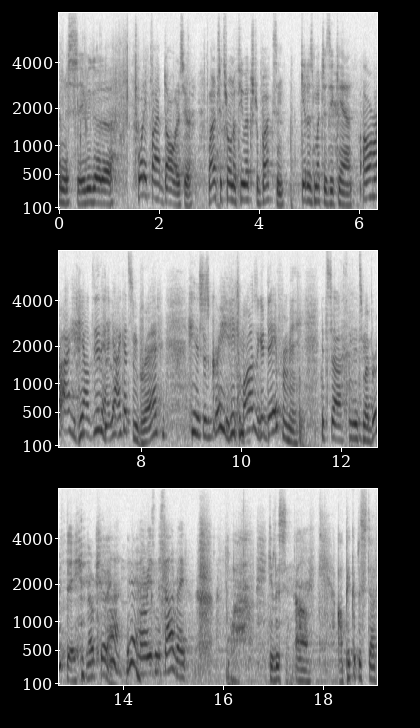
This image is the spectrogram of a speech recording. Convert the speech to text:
Let me see. We got uh, $25 here. Why don't you throw in a few extra bucks and get as much as you can? All right, yeah, I'll do that. Yeah, I got some bread. Hey, this is great. Hey, tomorrow's a good day for me. It's, uh, it's my birthday. No kidding. Yeah, Yeah. More reason to celebrate. Wow. Hey, listen, um, I'll pick up the stuff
